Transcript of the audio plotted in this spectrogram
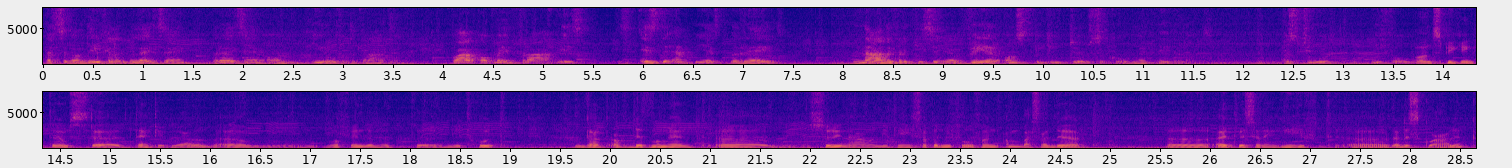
dat ze wel degelijk bereid zijn, bereid zijn om hierover te praten. Waarop mijn vraag is, is de NPS bereid na de verkiezingen weer on speaking terms te komen met Nederland? Bestuur, niveau? On speaking terms uh, denk ik wel. Um, we vinden het uh, niet goed dat op dit moment uh, Suriname niet eens op het niveau van ambassadeur uh, uitwisseling heeft. Dat is kwalijk.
